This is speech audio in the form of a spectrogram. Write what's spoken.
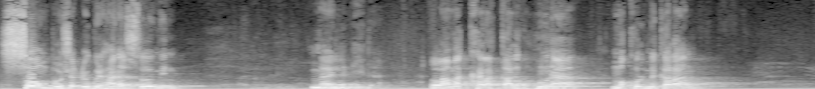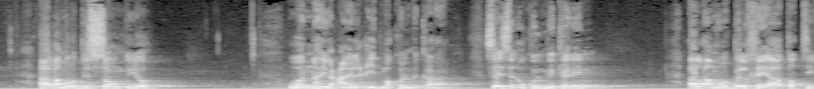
Soom buu sharcigu ku hana soomin maalin ciida lama kala qaada hunaa ma kulmi karaan alamru bالsawm iyo wالnahyu can اlciid ma kulmi karaan saysan u kulmi karin alamru biاlkhiyaaطati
